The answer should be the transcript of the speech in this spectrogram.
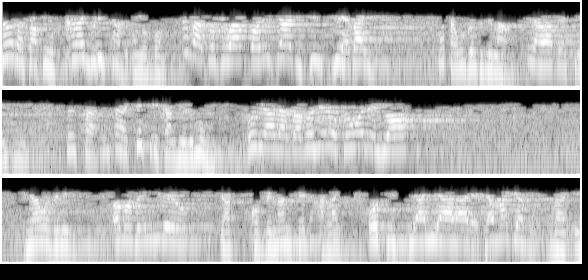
Now that you have inscribed Richard on your bum, Nígbà tó ti wá kọ Richard sí sí ẹ̀ báyìí. what are we going to do now? Kí làwọn fẹ́ ṣe sí? Sir, I think it can be removed. Orí alàgbà mo lérò pé wọ́n lè yọ was the lady. ọmọbìnrin yìí lé o. She had covenanted life Ó ti fi ayé ara rẹ̀ dá májẹ̀mú by a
